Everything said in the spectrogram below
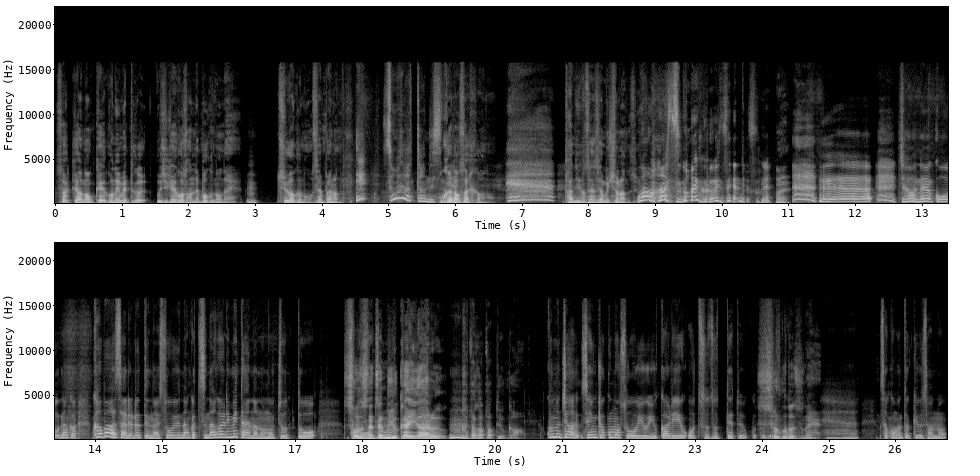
さっきあの稽古の夢っていうか宇治恵子さんね僕のね、うん。中学の先輩なんですそうだったんですね。北海道旭川の。担任の先生も一緒なんですよ、わあすごい偶然ですね。えへえじゃあねこうなんかカバーされるっていうのはそういうなんかつながりみたいなのもちょっとえそうですね。うん全部ゆかりがある方々というか、このじゃあ選曲もそういうゆかりを綴ってということですか？そういうことですね。坂本九さんの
